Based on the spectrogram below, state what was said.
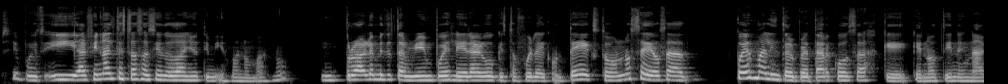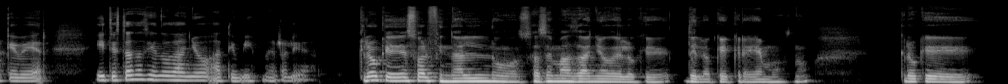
Sí, pues, y al final te estás haciendo daño a ti misma nomás, ¿no? Probablemente también puedes leer algo que está fuera de contexto, no sé, o sea, puedes malinterpretar cosas que, que no tienen nada que ver y te estás haciendo daño a ti misma en realidad. Creo que eso al final nos hace más daño de lo que, de lo que creemos, ¿no? Creo que,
